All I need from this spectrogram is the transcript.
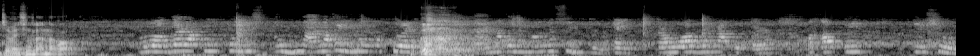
sa may sala na ko? Tawagan akong pulis ug na anak yung mga kwarto. na anak ko yung mga cellphone. Kay tawagan ako para makapetisyon.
